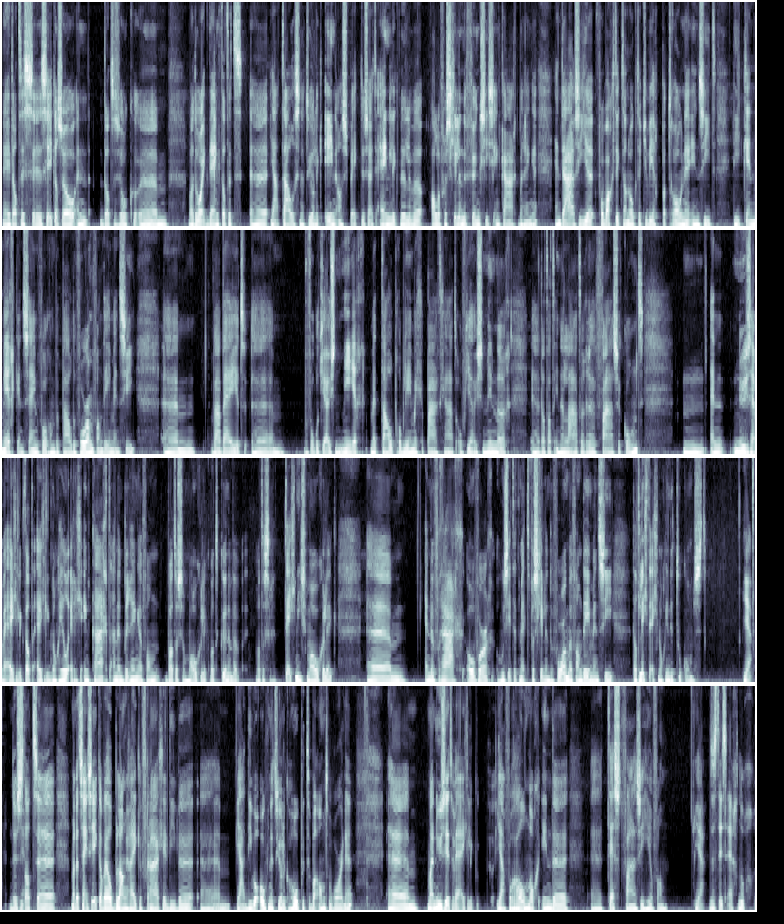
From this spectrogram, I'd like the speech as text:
nee, dat is eh, zeker zo. En dat is ook ehm, waardoor ik denk dat het. eh, ja, taal is natuurlijk één aspect. Dus uiteindelijk willen we alle verschillende functies in kaart brengen. En daar zie je, verwacht ik dan ook dat je weer patronen in ziet die kenmerkend zijn voor een bepaalde vorm van dementie. Ehm, waarbij het. ehm, bijvoorbeeld juist meer met taalproblemen gepaard gaat, of juist minder, eh, dat dat in een latere fase komt. Mm, en nu zijn we eigenlijk dat eigenlijk nog heel erg in kaart aan het brengen van wat is er mogelijk, wat kunnen we, wat is er technisch mogelijk. Ehm, en de vraag over hoe zit het met verschillende vormen van dementie, dat ligt echt nog in de toekomst. Ja. Dus Ja. dat, eh, maar dat zijn zeker wel belangrijke vragen die we, ehm, ja, die we ook natuurlijk hopen te beantwoorden. Ehm, maar nu zitten we eigenlijk ja, vooral nog in de eh, testfase hiervan. Ja, dus het is echt nog,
